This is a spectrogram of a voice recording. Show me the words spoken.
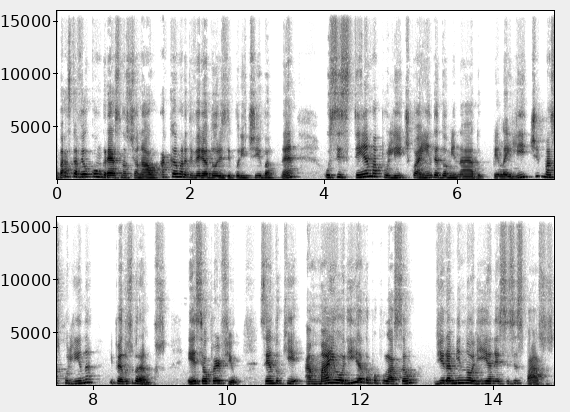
Basta ver o Congresso Nacional, a Câmara de Vereadores de Curitiba, né? O sistema político ainda é dominado pela elite masculina e pelos brancos. Esse é o perfil. Sendo que a maioria da população vira minoria nesses espaços.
